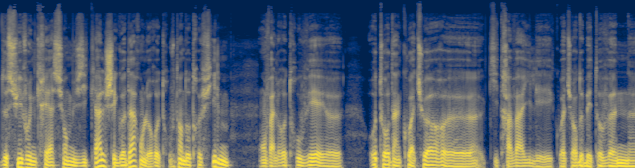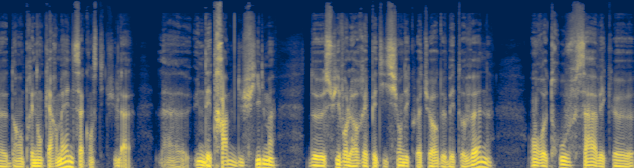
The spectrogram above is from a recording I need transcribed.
de suivre une création musicale, chez Godard, on le retrouve dans d'autres films. On va le retrouver euh, autour d'un quatuor euh, qui travaille les quatuors de Beethoven dans Prénom Carmen. Ça constitue une des trames du film, de suivre leur répétition des quatuors de Beethoven. On retrouve ça avec euh,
